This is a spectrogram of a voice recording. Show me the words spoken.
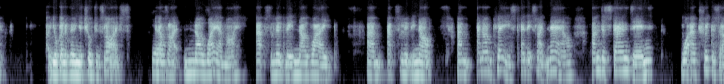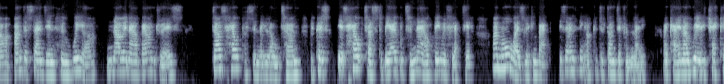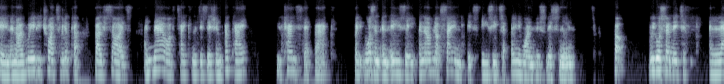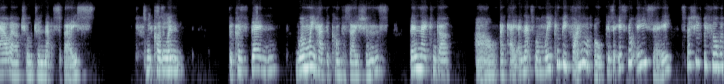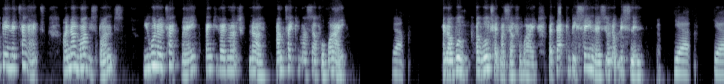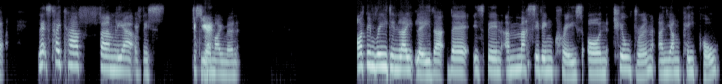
you're going to ruin your children's lives. Yeah and i was like no way am i. Absolutely no way. Um, absolutely not. Um, and i'm pleased. And it's like now understanding what our triggers are understanding who we are knowing our boundaries does help us in the long term because it's helped us to be able to now be reflective. I'm always looking back. Is there anything i could have done differently okay and i really check in and i really try to look at both sides. And now i've taken the decision okay you can step back but it wasn't an easy and i'm not saying it's easy to anyone who's listening but we also need to allow our children that space. To because when because then when we have the conversations then they can go oh mm. okay and that's when we can be vulnerable because it's not easy especially if we feel we're being attacked. I know my response you want to attack me? Thank you very much. No i'm taking myself away. Yeah. And i will i will take myself away but that can be seen as you're not listening. Yeah yeah. Let's take our family out of this just Yeah. for a moment I've been reading lately that there has been a massive increase on children and young people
